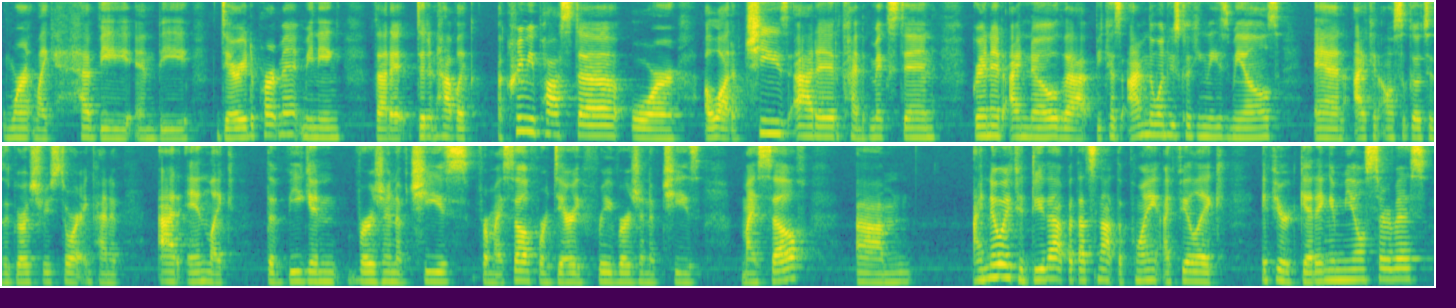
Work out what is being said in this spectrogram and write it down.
weren't like heavy in the dairy department, meaning that it didn't have like a creamy pasta or a lot of cheese added, kind of mixed in. Granted, I know that because I'm the one who's cooking these meals and I can also go to the grocery store and kind of add in like the vegan version of cheese for myself or dairy free version of cheese myself. Um, I know I could do that, but that's not the point. I feel like if you're getting a meal service,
